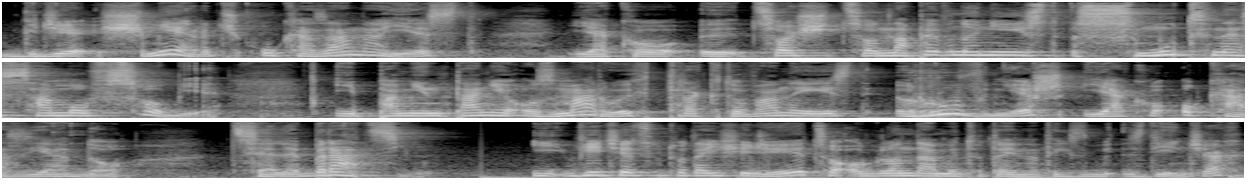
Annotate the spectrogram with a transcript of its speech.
gdzie śmierć ukazana jest jako y, coś, co na pewno nie jest smutne samo w sobie. I pamiętanie o zmarłych traktowane jest również jako okazja do celebracji. I wiecie, co tutaj się dzieje, co oglądamy tutaj na tych zdjęciach?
